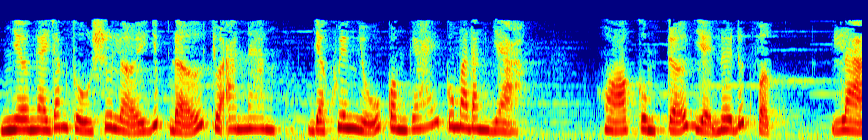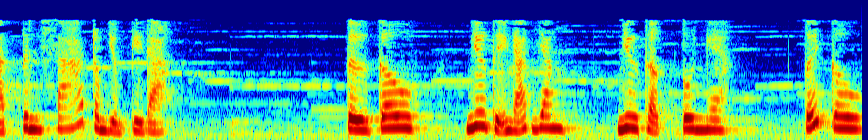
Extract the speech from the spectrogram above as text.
Nhờ Ngài Văn Thù Sư Lợi giúp đỡ cho A Nan và khuyên nhủ con gái của Ma Đăng già, họ cùng trở về nơi Đức Phật là tinh xá trong vườn kỳ đà. Từ câu, như thị ngã văn như thật tôi nghe, tới câu,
